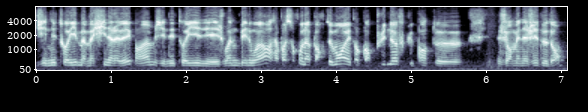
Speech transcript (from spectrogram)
j'ai nettoyé ma machine à laver quand même. J'ai nettoyé des joints de baignoire. J'ai l'impression que mon appartement est encore plus neuf que quand euh, j'ai emménagé dedans.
